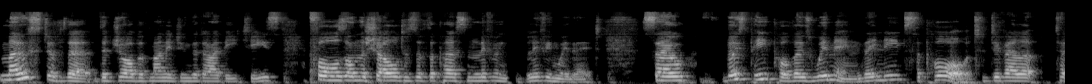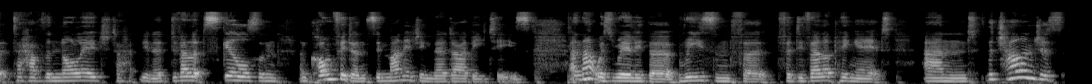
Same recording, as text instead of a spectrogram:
Most of the the job of managing the diabetes falls on the shoulders of the person living living with it. So those people those women they need support to develop to, to have the knowledge to you know develop skills and, and confidence in managing their diabetes and that was really the reason for for developing it and the challenges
